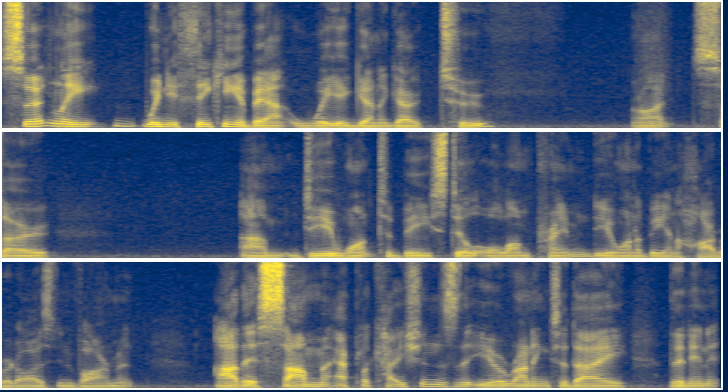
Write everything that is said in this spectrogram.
certainly, when you're thinking about where you're going to go to, right? So um, do you want to be still all on-prem? Do you want to be in a hybridized environment? Are there some applications that you're running today that in,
